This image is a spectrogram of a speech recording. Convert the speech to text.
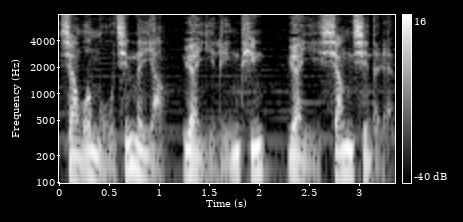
像我母亲那样愿意聆听、愿意相信的人。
